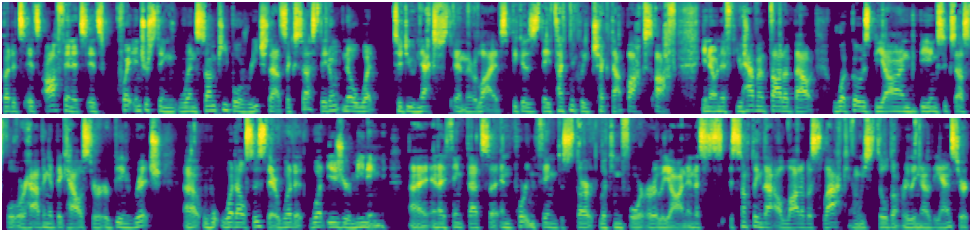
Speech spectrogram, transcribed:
But it's it's often it's it's quite interesting when some people reach that success they don't know what to do next in their lives because they technically check that box off. You know, and if you haven't thought about what goes beyond being successful or having a big house or, or being rich, uh, what else is there? What what is your meaning? Uh, and I think that's an important thing to start looking for early on. And it's, it's something that a lot of us lack, and we still don't really know the answer.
